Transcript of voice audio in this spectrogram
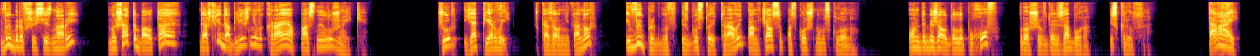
Выбравшись из норы, мышата, болтая, дошли до ближнего края опасной лужайки. «Чур, я первый», — сказал Никанор и, выпрыгнув из густой травы, помчался по скошенному склону. Он добежал до лопухов, росших вдоль забора, и скрылся. «Давай!»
